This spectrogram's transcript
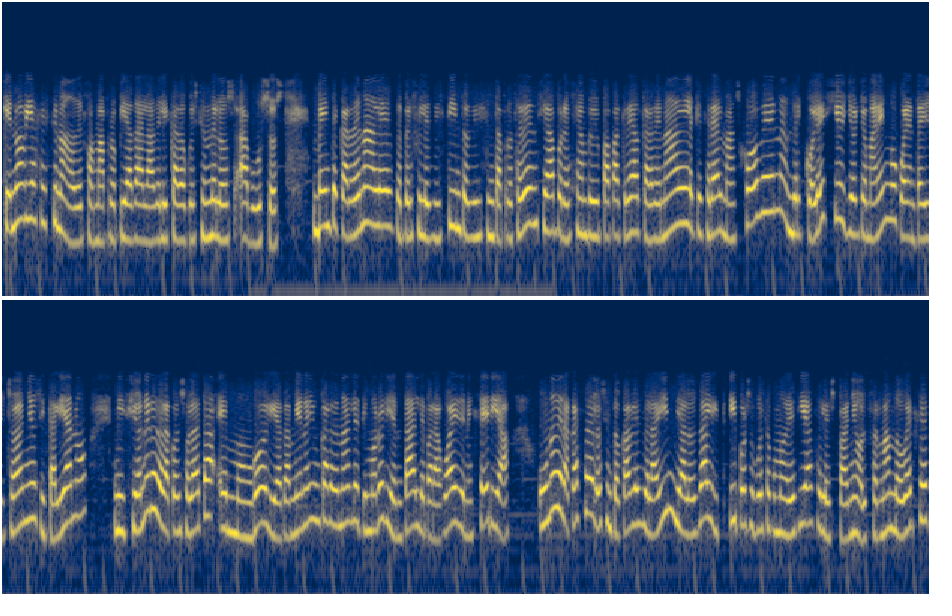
que no había gestionado de forma apropiada la delicada cuestión de los abusos. 20 cardenales de perfiles distintos, de distinta procedencia. Por ejemplo, el Papa crea al cardenal que será el más joven del colegio, Giorgio Marengo, 48 años, italiano, misionero de la Consolata en Mongolia. También hay un cardenal de Timor Oriental, de Paraguay, de Nigeria, uno de la Casa de los Intocables de la India, los Dalit, y por supuesto, como decías, el español, Fernando Vergez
